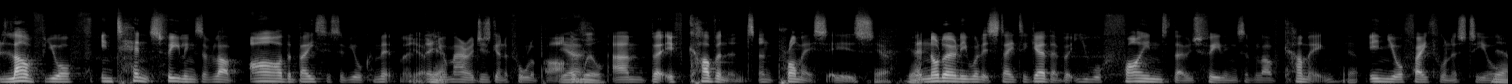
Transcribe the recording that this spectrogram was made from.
love, your f- intense feelings of love are the basis of your commitment, then Yeah. your marriage is going to fall apart. Yeah. It will. Um, but if covenant and promise is, Yeah. Yeah. then not only will it stay together, but you will find those feelings of love coming Yeah. in your faithfulness to your Yeah.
